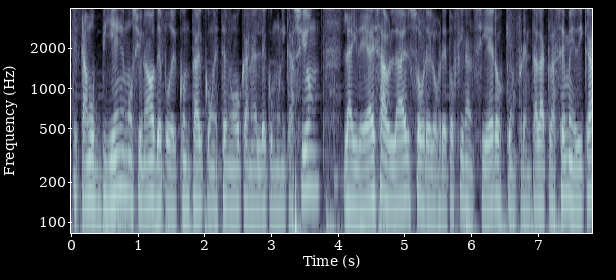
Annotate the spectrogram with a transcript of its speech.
Estamos bien emocionados de poder contar con este nuevo canal de comunicación. La idea es hablar sobre los retos financieros que enfrenta la clase médica.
